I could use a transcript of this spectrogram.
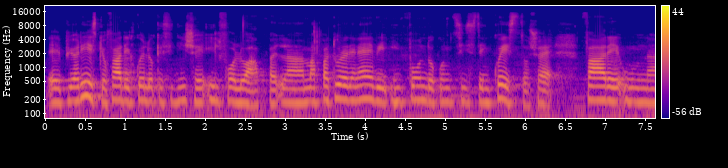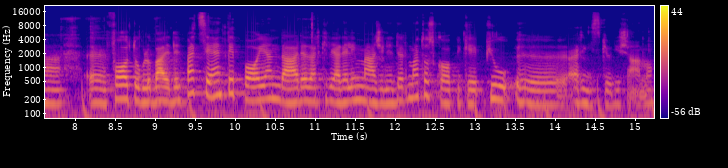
eh, più a rischio, fare quello che si dice il follow up. La mappatura dei nevi in fondo consiste in questo, cioè fare una eh, foto globale del paziente e poi andare ad archiviare le immagini dermatoscopiche più eh, a rischio, diciamo.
